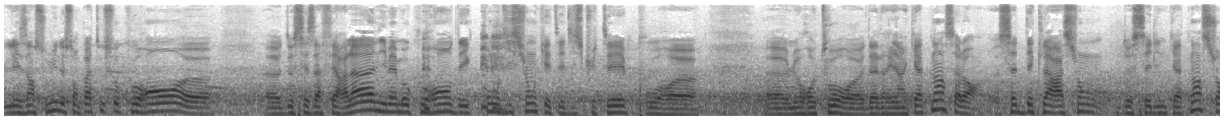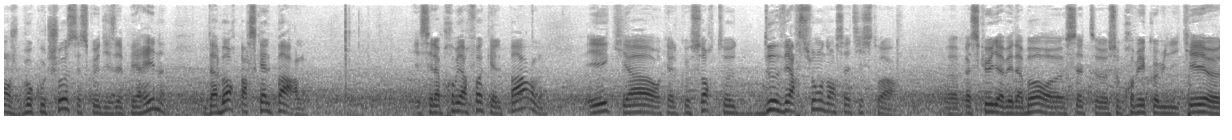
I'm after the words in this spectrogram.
les insoumis ne sont pas tous au courant de ces affaires-là, ni même au courant des conditions qui étaient discutées pour euh, le retour euh, d'Adrien Quatennens. Alors, cette déclaration de Céline Quatennens change beaucoup de choses, c'est ce que disait Perrine. D'abord parce qu'elle parle. Et c'est la première fois qu'elle parle et qu'il y a en quelque sorte deux versions dans cette histoire. parce qu'il y avait d'abord ce premier communiqué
